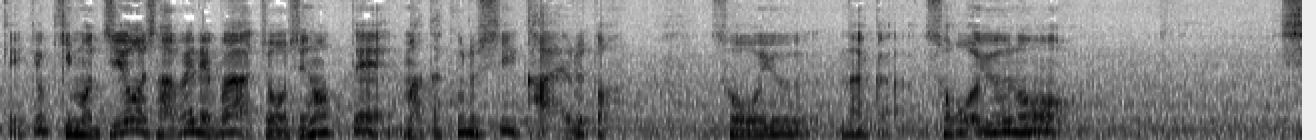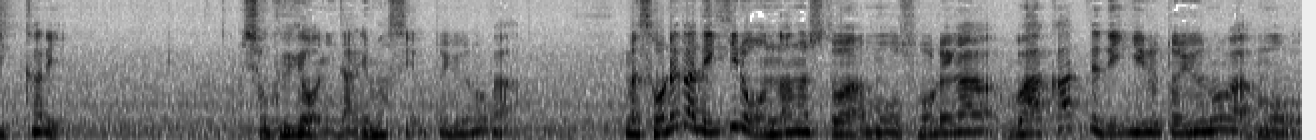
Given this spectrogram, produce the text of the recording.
結局気持ちよう喋れば調子乗ってまた来るし帰ると。そういうなんかそういうのをしっかり職業になりますよというのが、まあ、それができる女の人はもうそれが分かってできるというのがも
